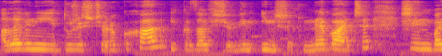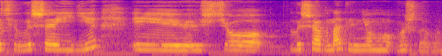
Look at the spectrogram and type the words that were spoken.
але він її дуже щиро кохав і казав, що він інших не бачить, що він бачив лише її, і що лише вона для нього важлива.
